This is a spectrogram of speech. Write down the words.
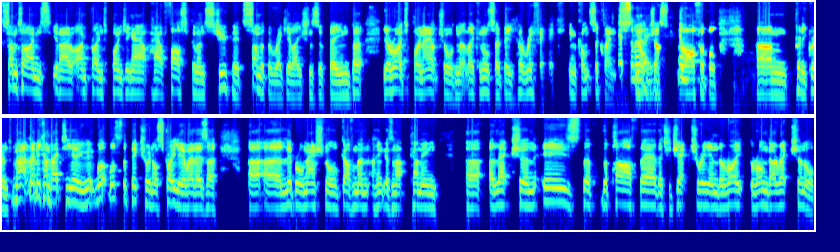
sometimes, you know, I'm prone to pointing out how farcical and stupid some of the regulations have been, but you're right to point out, Jordan, that they can also be horrific in consequence, Absolutely. not just laughable. um, pretty grim. Matt, let me come back to you. What, what's the picture in Australia where there's a, a, a Liberal national government? I think there's an upcoming uh, election. Is the, the path there, the trajectory in the right, the wrong direction, or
